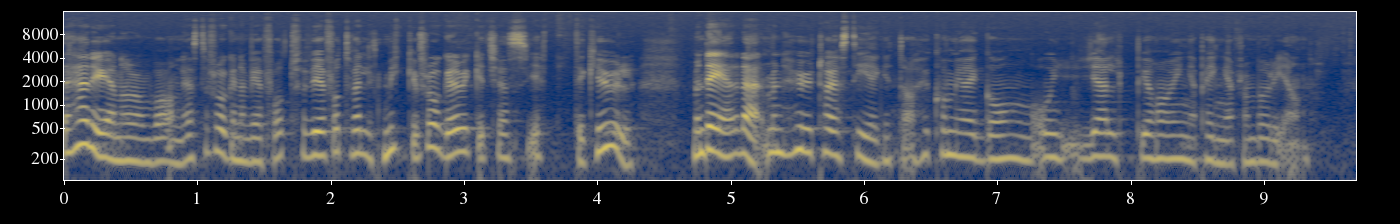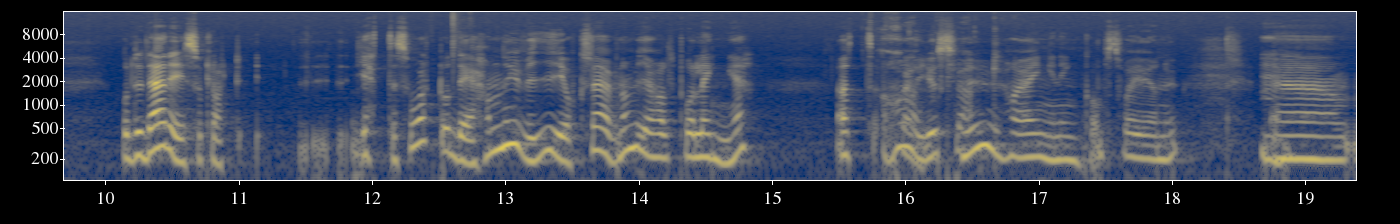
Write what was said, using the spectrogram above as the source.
Det här är en av de vanligaste frågorna vi har fått, för vi har fått väldigt mycket frågor, vilket känns jättekul. Men det är det där, men hur tar jag steget då? Hur kommer jag igång? Och hjälp, jag har inga pengar från början. Och det där är såklart jättesvårt och det hamnar ju vi i också, även om vi har hållit på länge. Att aha, just nu har jag ingen inkomst, vad gör jag nu? Mm. Eh,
